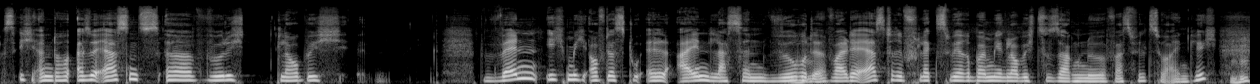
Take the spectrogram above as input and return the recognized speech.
Was ich an, also erstens äh, würde ich, glaube ich, wenn ich mich auf das Duell einlassen würde, mhm. weil der erste Reflex wäre bei mir, glaube ich, zu sagen, nö, was willst du eigentlich? Mhm.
